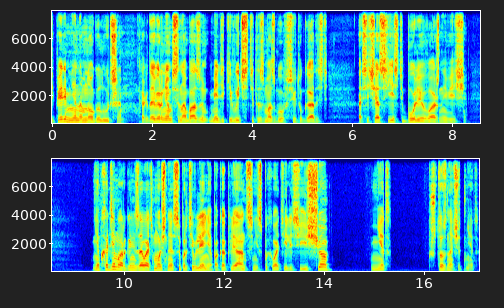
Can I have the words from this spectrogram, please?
Теперь мне намного лучше. Когда вернемся на базу, медики вычистят из мозгов всю эту гадость. А сейчас есть более важные вещи. Необходимо организовать мощное сопротивление, пока клеанцы не спохватились. И еще... Нет. Что значит нет?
